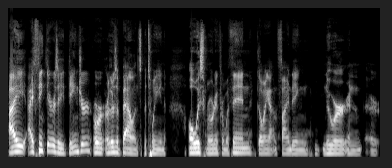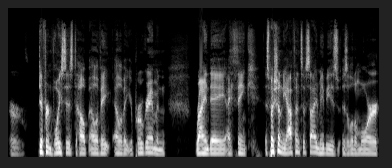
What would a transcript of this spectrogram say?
i i think there is a danger or or there's a balance between always promoting from within, going out and finding newer and or, or different voices to help elevate elevate your program. And Ryan Day, I think, especially on the offensive side, maybe is, is a little more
